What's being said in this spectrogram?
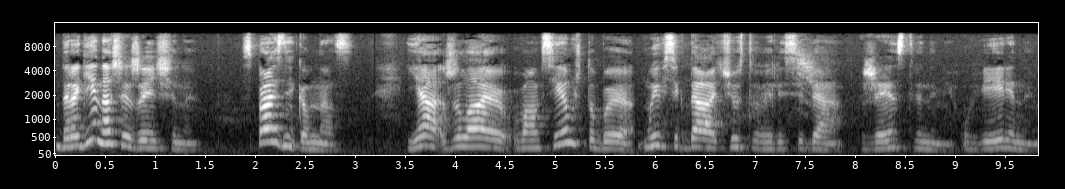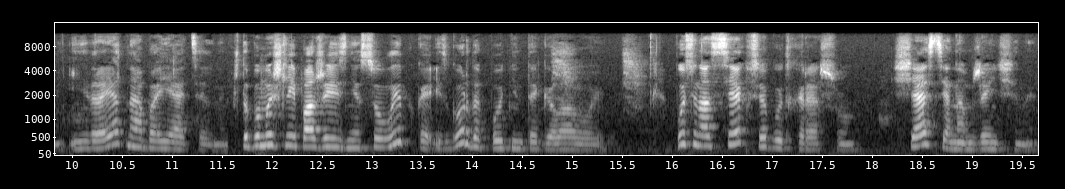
Дорогие наши женщины, с праздником нас! Я желаю вам всем, чтобы мы всегда чувствовали себя женственными, уверенными и невероятно обаятельными. Чтобы мы шли по жизни с улыбкой и с гордо поднятой головой. Пусть у нас всех все будет хорошо. Счастья нам, женщины!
